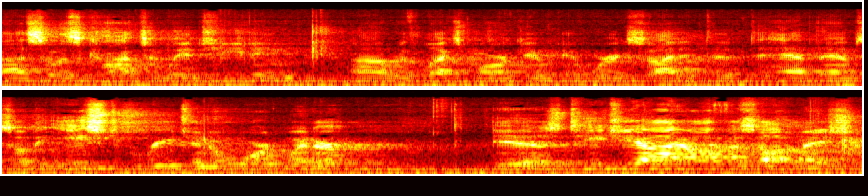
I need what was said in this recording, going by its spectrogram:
Uh, so is constantly achieving uh, with Lexmark, and, and we're excited to, to have them. So the East Region Award winner is TGI Office Automation.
